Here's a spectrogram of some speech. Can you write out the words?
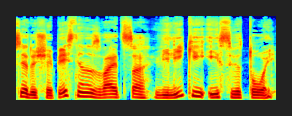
Следующая песня называется «Великий и святой».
